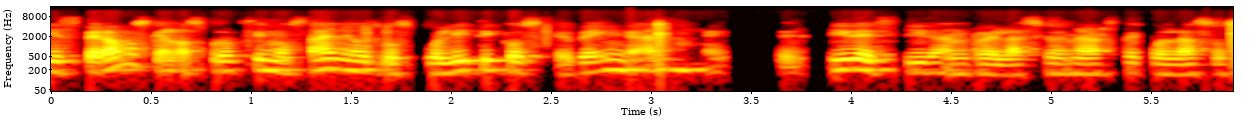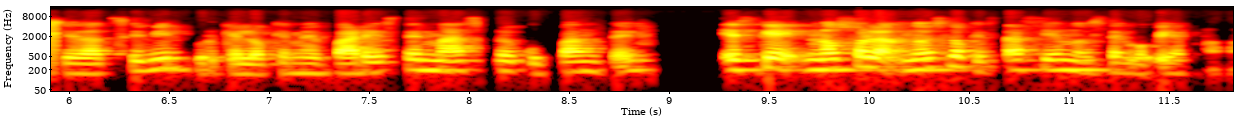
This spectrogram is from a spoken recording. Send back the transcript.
y esperamos que en los próximos años los políticos que vengan este, sí decidan relacionarse con la sociedad civil, porque lo que me parece más preocupante es que no, solo, no es lo que está haciendo este gobierno,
